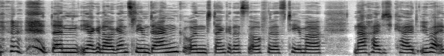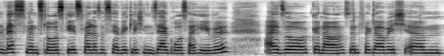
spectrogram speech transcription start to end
Dann, ja genau, ganz lieben Dank und danke, dass du auch für das Thema Nachhaltigkeit über Investments losgehst, weil das ist ja wirklich ein sehr großer Hebel. Also genau, sind wir, glaube ich, ähm,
